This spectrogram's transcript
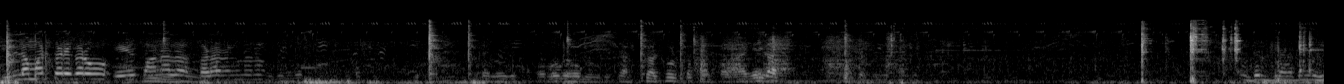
ढीला मत करे करो ये पाना ला कड़ा रंग ना। चल छोड़ तो आगे उधर गिरा देंगे ही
